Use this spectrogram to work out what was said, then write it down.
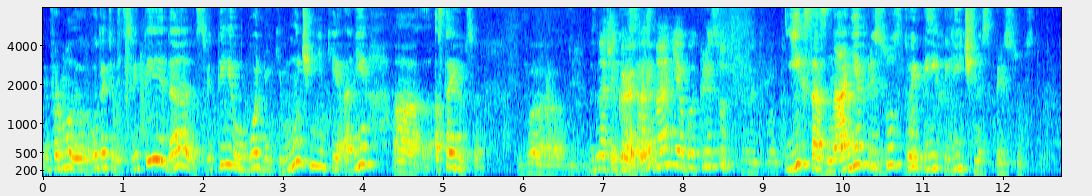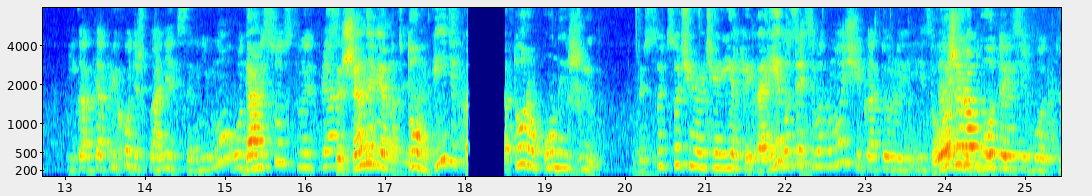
вот эти вот святые, да, святые, угодники, мученики, они э, остаются в Значит, эгрегоре. их сознание вот присутствует. Вот. Их сознание присутствует и их личность присутствует. И когда приходишь молиться к нему, он Да. присутствует прямо. Совершенно верно, в том виде, в котором он и жил. То есть с очень-очень редкой И Вот коррекцией, эти вот мощи, которые Тоже работают. Вот эти вот, э,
